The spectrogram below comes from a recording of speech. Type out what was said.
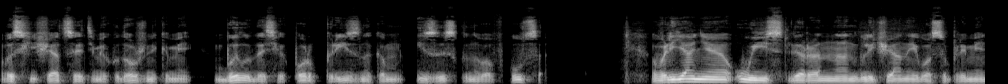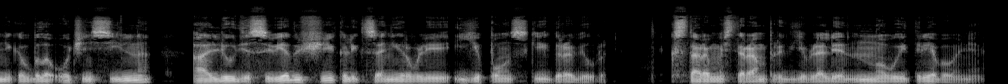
Восхищаться этими художниками было до сих пор признаком изысканного вкуса. Влияние Уистлера на англичан и его соплеменников было очень сильно, а люди сведущие коллекционировали японские гравюры. К старым мастерам предъявляли новые требования.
